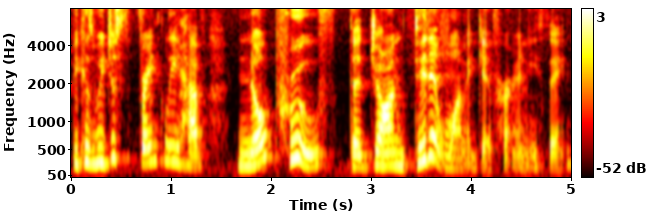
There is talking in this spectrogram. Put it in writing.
Because we just frankly have no proof that John didn't want to give her anything.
